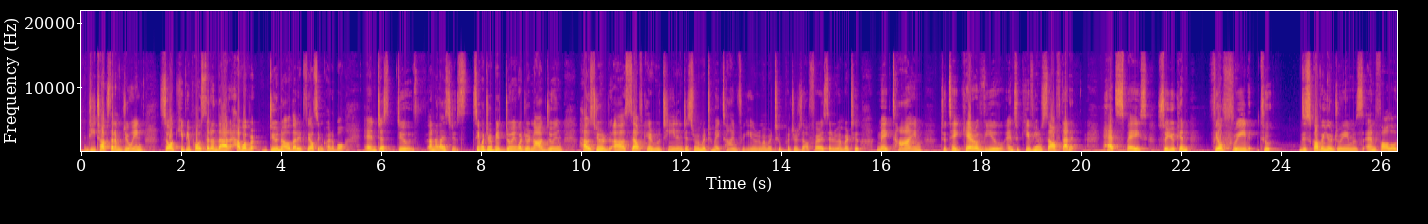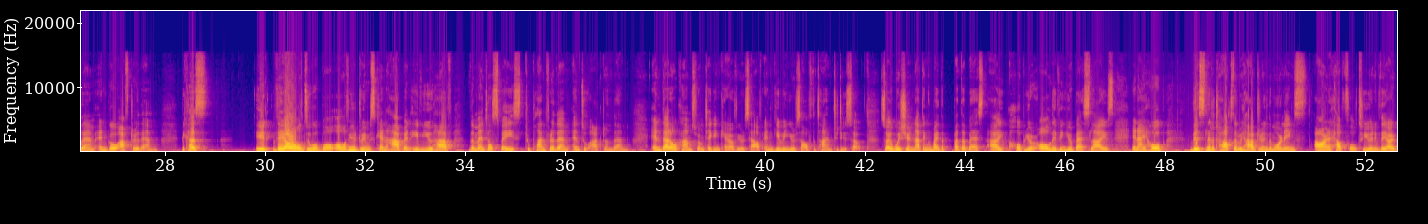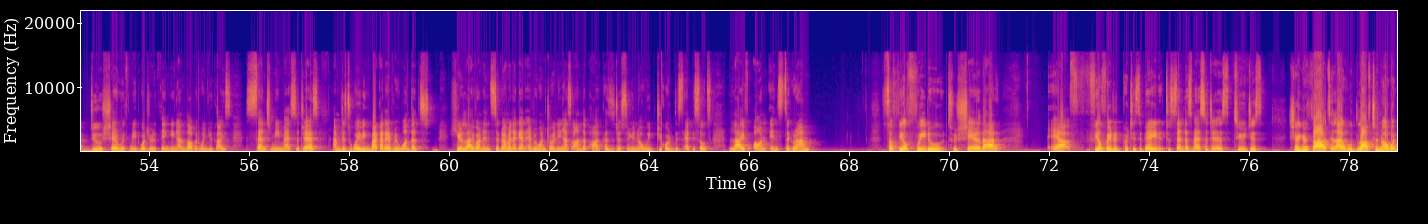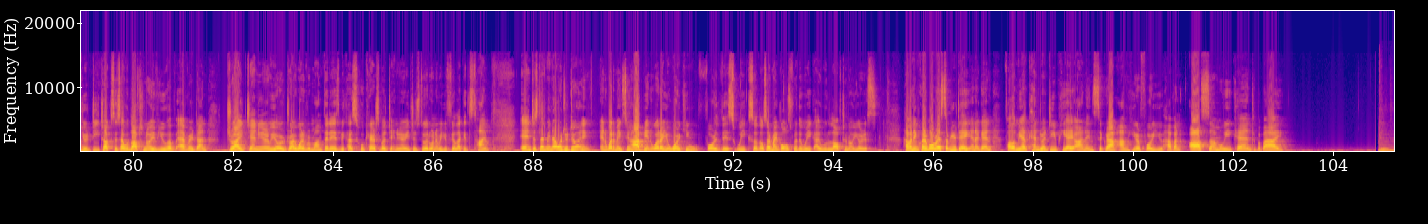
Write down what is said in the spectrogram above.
detox that I'm doing. So I'll keep you posted on that. However, do know that it feels incredible and just do analyze see what you're doing what you're not doing. How's your uh, self-care routine? And just remember to make time for you. Remember to put yourself first and remember to make time to take care of you and to give yourself that headspace so you can feel free to discover your dreams and follow them and go after them. Because it they are all doable. All of your dreams can happen if you have the mental space to plan for them and to act on them. And that all comes from taking care of yourself and giving yourself the time to do so. So i wish you nothing but the, but the best. I hope you're all living your best lives. And i hope this little talks that we have during the mornings are helpful to you. And if they are do share with me what you're thinking. I love it when you guys send me messages i'm just waving back at everyone that's here live on instagram and again everyone joining us on the podcast just so you know we do record these episodes live on instagram so feel free to to share that yeah feel free to participate to send us messages to just share your thoughts. And I would love to know what your detox is. I would love to know if you have ever done dry January or dry whatever month it is, because who cares about January? Just do it whenever you feel like it's time. And just let me know what you're doing and what makes you happy and what are you working for this week. So, those are my goals for the week. I would love to know yours. Have an incredible rest of your day. And again, follow me at Kendra DPA on Instagram. I'm here for you. Have an awesome weekend. Bye bye.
